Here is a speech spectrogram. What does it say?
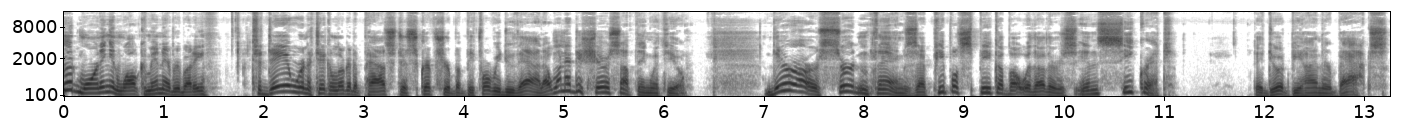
Good morning and welcome in, everybody. Today we're going to take a look at a passage of Scripture, but before we do that, I wanted to share something with you. There are certain things that people speak about with others in secret. They do it behind their backs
